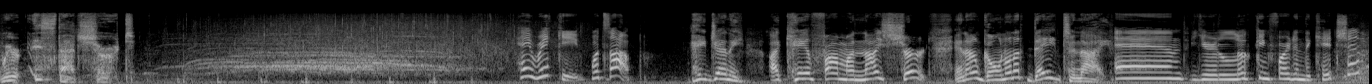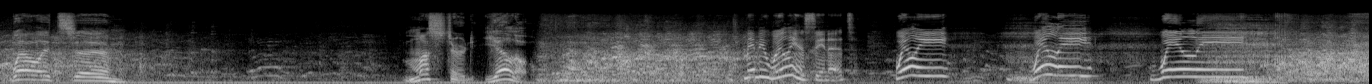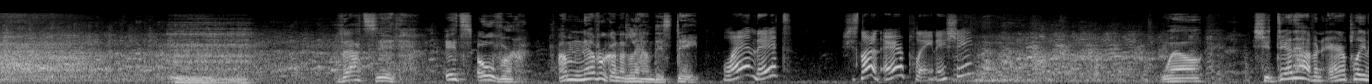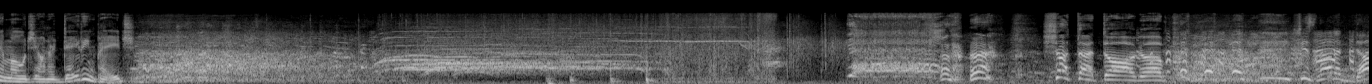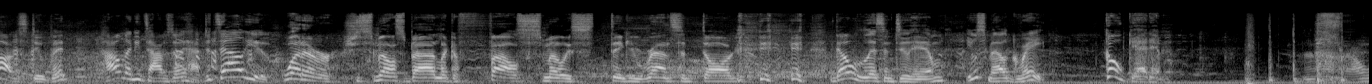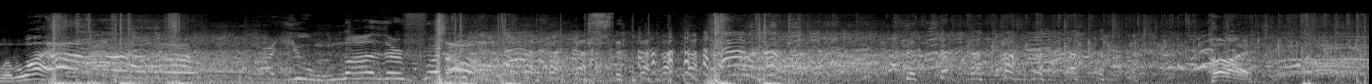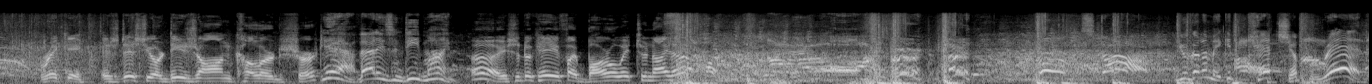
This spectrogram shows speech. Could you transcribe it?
Where is that shirt? Hey, Ricky, what's up? Hey, Jenny, I can't find my nice shirt, and I'm going on a date tonight. And you're looking for it in the kitchen? Well, it's, uh. mustard yellow. Maybe Willie has seen it. Willie! Willie! Willie! That's it. It's over. I'm never gonna land this date. Land it? She's not an airplane, is she? Well, she did have an airplane emoji on her dating page. Shut that dog up. She's not a dog, stupid. How many times do I have to tell you? Whatever. She smells bad like a foul, smelly, stinking, rancid dog. Don't listen to him. You smell great. Go get him. Uh, what? Ah! you motherfucker! Hi. Ricky, is this your Dijon colored shirt? Yeah, that is indeed mine. Oh, is it okay if I borrow it tonight? Ah. Stop! You're gonna make it ketchup red.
